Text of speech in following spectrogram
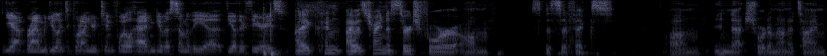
yeah, Brian, would you like to put on your tinfoil hat and give us some of the uh, the other theories? I couldn't. I was trying to search for um specifics um in that short amount of time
